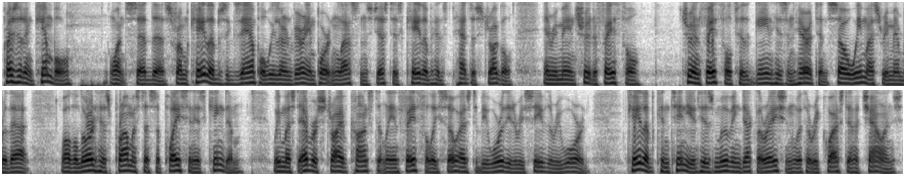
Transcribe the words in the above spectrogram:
President Kimball once said this From Caleb's example, we learn very important lessons, just as Caleb had had to struggle and remain true to faithful true and faithful to gain his inheritance. So we must remember that while the Lord has promised us a place in his kingdom, we must ever strive constantly and faithfully so as to be worthy to receive the reward. Caleb continued his moving declaration with a request and a challenge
